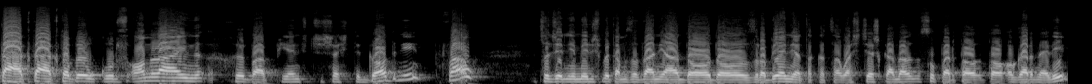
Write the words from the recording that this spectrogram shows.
Tak, tak, to był kurs online, chyba 5 czy 6 tygodni trwał. Codziennie mieliśmy tam zadania do, do zrobienia, taka cała ścieżka, no super, to, to ogarnęli.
